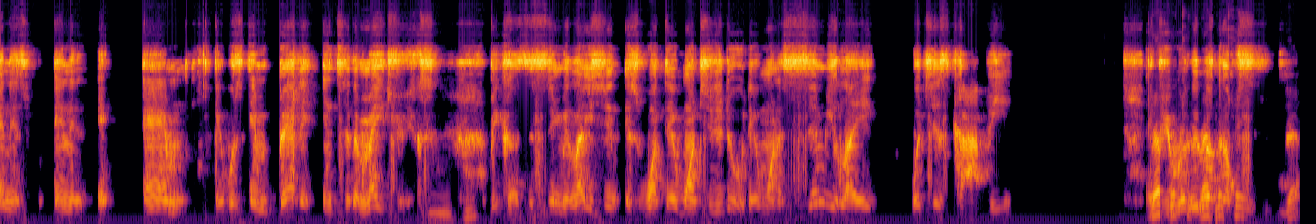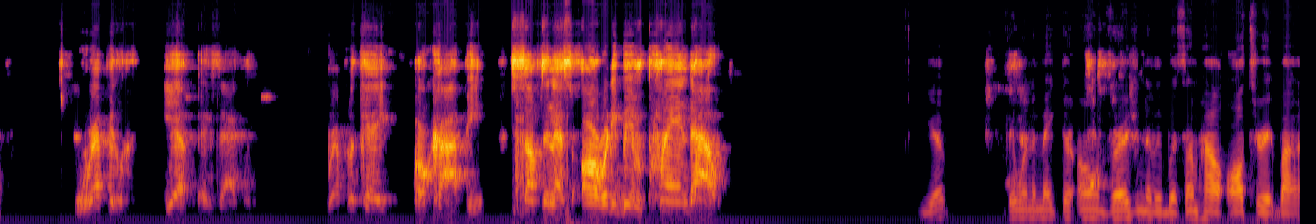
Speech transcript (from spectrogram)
and it's and it, it and it was embedded into the matrix Mhm. because the simulation is what they want you to do. They want to simulate, which is copy. If you really look up. Yep. replicate, yeah, exactly. Replicate or copy something that's already been planned out. Yep. They want to make their own version of it, but somehow alter it by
